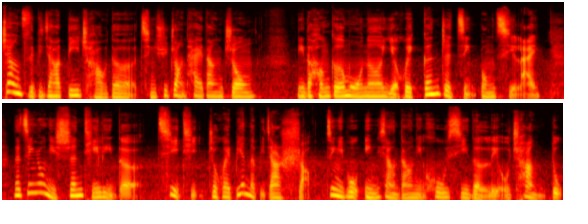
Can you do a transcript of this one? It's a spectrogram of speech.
这样子比较低潮的情绪状态当中，你的横膈膜呢也会跟着紧绷起来。那进入你身体里的气体就会变得比较少，进一步影响到你呼吸的流畅度。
